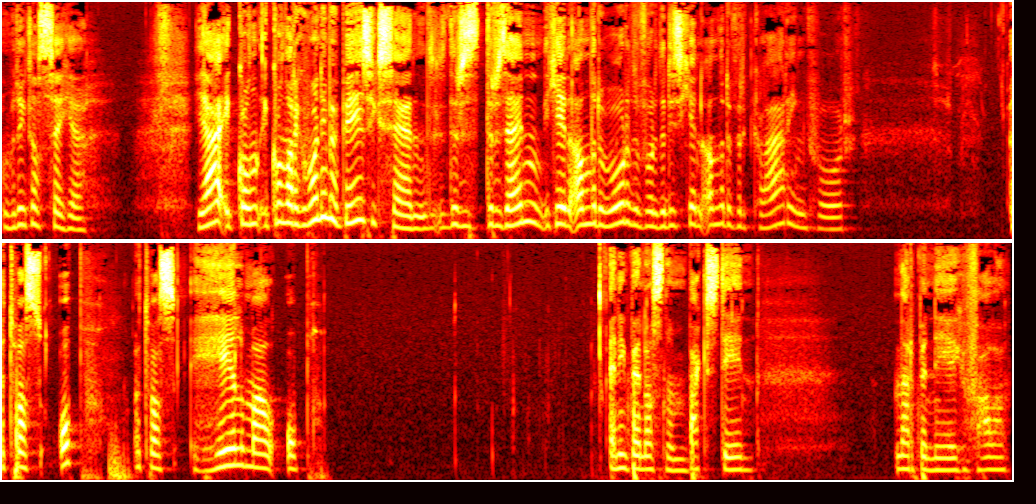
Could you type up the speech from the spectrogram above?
hoe moet ik dat zeggen? Ja, ik kon, ik kon daar gewoon niet mee bezig zijn. Er, er zijn geen andere woorden voor. Er is geen andere verklaring voor. Het was op. Het was helemaal op. En ik ben als een baksteen naar beneden gevallen.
